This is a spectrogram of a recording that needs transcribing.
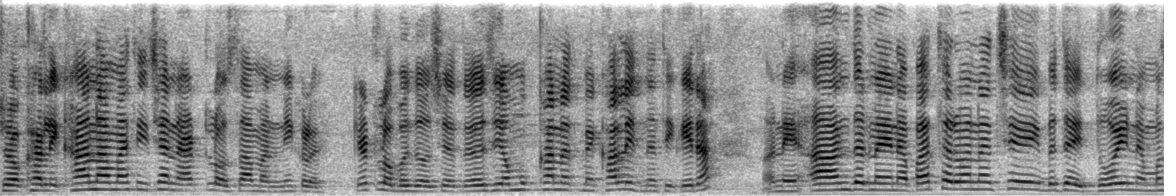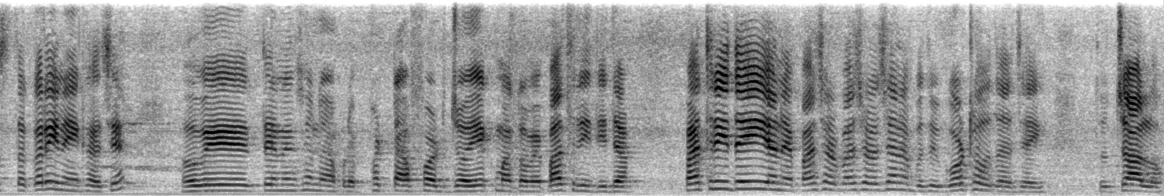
જો ખાલી ખાનામાંથી છે ને આટલો સામાન નીકળે. કેટલો બધો છે તો હજી અમુક ખાના જ મેં ખાલી જ નથી કર્યા. અને આ અંદરના એના પાથરવાના છે, એ બધાય ધોઈને મસ્ત કરી નાખ્યા છે. હવે તેને છે ને આપણે ફટાફટ જો એકમાં તો મેં પાથરી દીધા. પાથરી દઈ અને પાછળ પાછળ છે ને બધું ગોઠવતા જાય. તો ચાલો,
